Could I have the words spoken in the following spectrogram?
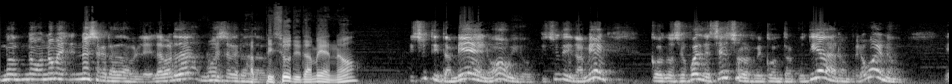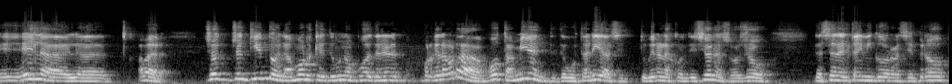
No, no, no, me- no es agradable, la verdad, no es agradable. A Pisuti también, ¿no? Pisuti también, obvio. Pisuti también. Cuando se fue al descenso lo recontraputearon. Pero bueno, eh, es la, la- A ver, yo, yo entiendo el amor que uno puede tener. Porque la verdad, vos también te, gustaría, si tuvieran las condiciones, o yo, de ser el técnico de Racing. Pero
